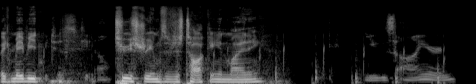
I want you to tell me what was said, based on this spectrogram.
Like maybe just, you know, two streams of just talking and mining. use iron.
